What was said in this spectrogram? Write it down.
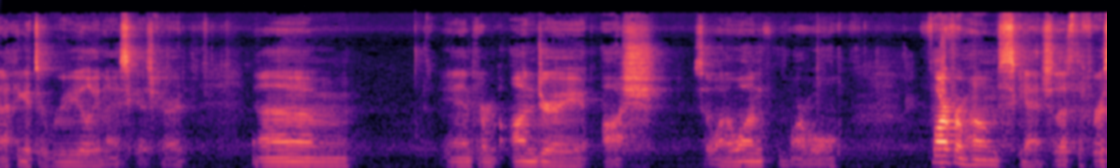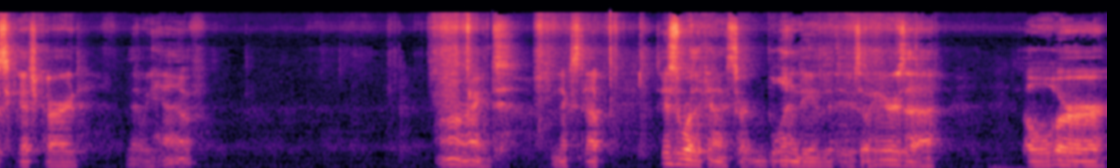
I think it's a really nice sketch card. Um, and from Andre Osh. So 101 Marvel Far From Home sketch. So that's the first sketch card that we have. All right. Next up, this is where they kind of start blending the two. So here's a Allure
